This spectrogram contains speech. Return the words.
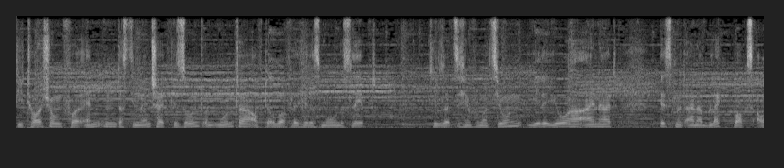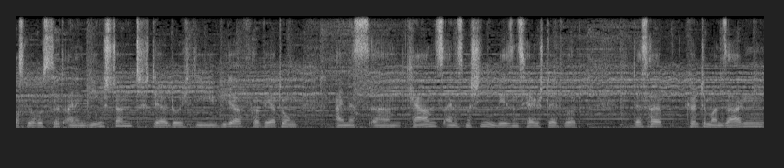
die Täuschung vollenden, dass die Menschheit gesund und munter auf der Oberfläche des Mondes lebt. Zusätzliche Informationen: Jede Jora-Einheit ist mit einer Blackbox ausgerüstet, einem Gegenstand, der durch die Wiederverwertung eines ähm, Kerns eines Maschinenwesens hergestellt wird. Deshalb könnte man sagen,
